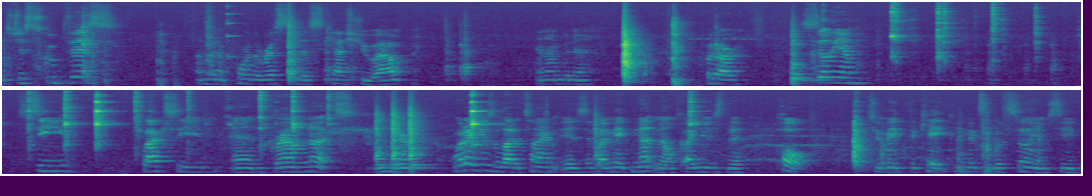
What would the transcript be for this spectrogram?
Is just scoop this. I'm going to pour the rest of this cashew out. And I'm going to put our psyllium seed, flaxseed, and ground nuts in here. What I use a lot of time is if I make nut milk, I use the pulp to make the cake. You mix it with psyllium seed.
